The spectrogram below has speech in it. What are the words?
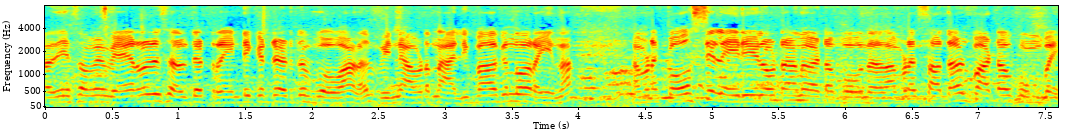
അതേസമയം വേറൊരു സ്ഥലത്ത് ട്രെയിൻ ടിക്കറ്റ് എടുത്ത് പോവാണ്. പിന്നെ അവിടെ നിന്ന് അലിബാഗ് എന്ന് പറയുന്ന നമ്മുടെ കോസ്റ്റൽ ഏരിയയിലോട്ടാണ് കേട്ടോ പോകുന്നത്. നമ്മുടെ സദേൺ പാർട്ട് ഓഫ് മുംബൈ.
